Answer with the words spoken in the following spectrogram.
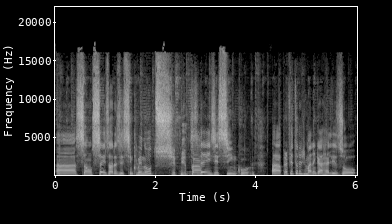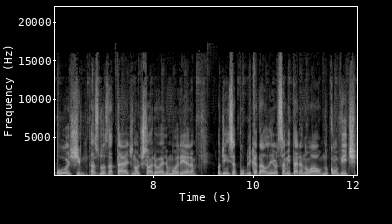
Ah, são 6 horas e 5 minutos. Repita. 6 e 5. A Prefeitura de Maringá realizou hoje, às duas da tarde, no auditório Hélio Moreira, audiência pública da Lei Orçamentária Anual. No convite,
